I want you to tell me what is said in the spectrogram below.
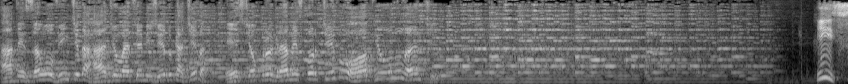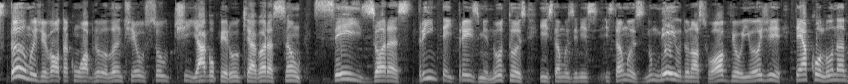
Atenção ouvinte da Rádio FMG Educativa, este é o programa esportivo Óbvio Ululante. Estamos de volta com o Óbvio Ululante, eu sou o Thiago Peru, que agora são 6 horas 33 minutos e estamos, estamos no meio do nosso Óbvio e hoje tem a coluna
